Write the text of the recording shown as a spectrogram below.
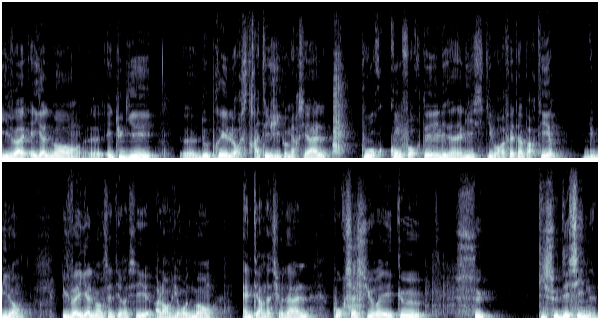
il va également euh, étudier de près leur stratégie commerciale pour conforter les analyses qui vont être faites à partir du bilan. Il va également s'intéresser à l'environnement international pour s'assurer que ce qui se dessine,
